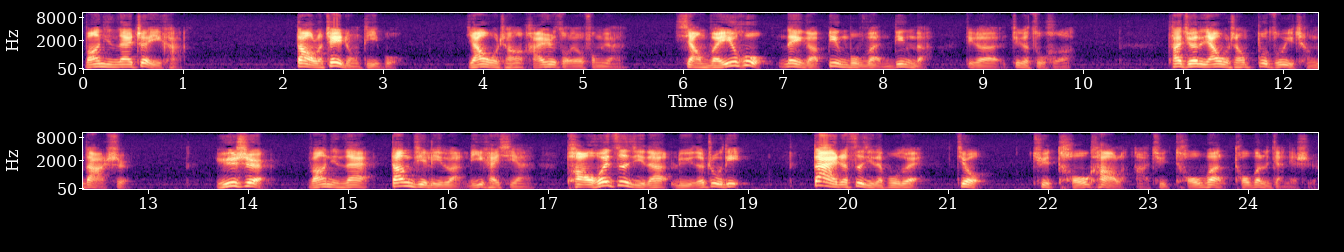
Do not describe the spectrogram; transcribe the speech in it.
王进在这一看。到了这种地步，杨虎城还是左右逢源，想维护那个并不稳定的这个这个组合。他觉得杨虎城不足以成大事，于是王锦斋当机立断离开西安，跑回自己的旅的驻地，带着自己的部队就去投靠了啊，去投奔投奔了蒋介石。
